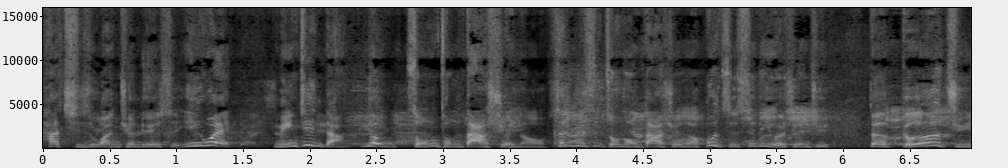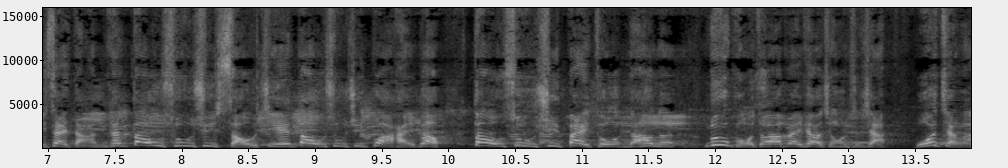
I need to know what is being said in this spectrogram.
他其实完全劣势，因为民进党用总统大选哦，甚至是总统大选哦，不只是立委选举的格局在打。你看到处去扫街，到处去挂海报，到处去拜托，然后呢，路口都要拜票的情况之下，我讲的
